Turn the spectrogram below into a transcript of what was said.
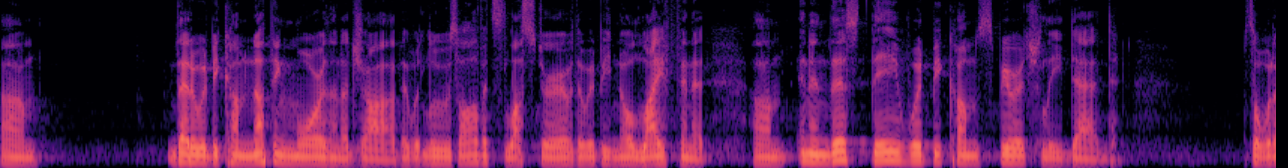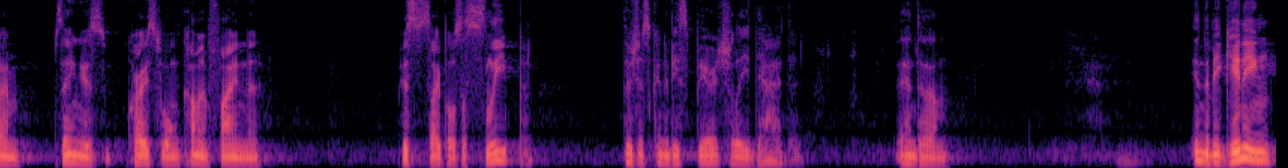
um, that it would become nothing more than a job. It would lose all of its luster, there would be no life in it. Um, and in this, they would become spiritually dead. So, what I'm saying is, Christ won't come and find his disciples asleep they're just going to be spiritually dead. And um, in the beginning,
